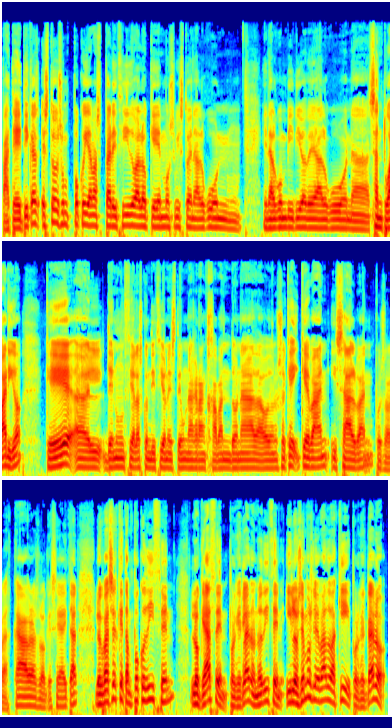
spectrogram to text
patéticas. Esto es un poco ya más parecido a lo que hemos visto en algún, en algún vídeo de algún uh, santuario que uh, denuncia las condiciones de una granja abandonada o de no sé qué, y que van y salvan pues a las cabras, lo que sea y tal. Lo que pasa es que tampoco dicen lo que hacen, porque claro, no dicen, y los hemos llevado aquí, porque claro,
